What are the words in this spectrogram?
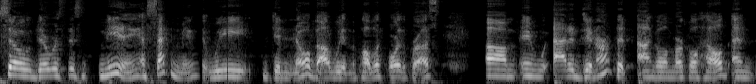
So there was this meeting, a second meeting that we didn't know about, we in the public or the press, um, in, at a dinner that Angela Merkel held, and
